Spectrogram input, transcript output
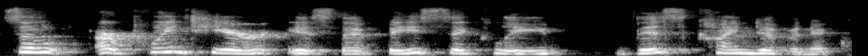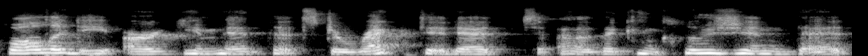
So our point here is that basically this kind of an equality argument that's directed at uh, the conclusion that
